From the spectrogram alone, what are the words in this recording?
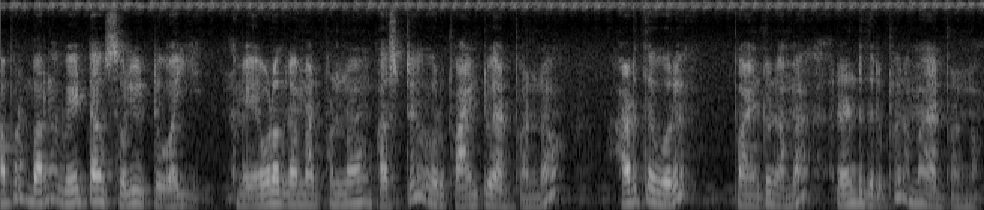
அப்புறம் பாருங்கள் வெயிட் ஆஃப் சொல்யூட் ஒய் நம்ம எவ்வளோ கிராம் ஆட் பண்ணோம்? ஃபஸ்ட்டு ஒரு பாயிண்ட் டூ ஆட் பண்ணோம். அடுத்த ஒரு பாயிண்ட் டூ நம்ம ரெண்டு திருப்பு நம்ம ஆட் பண்ணோம்.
